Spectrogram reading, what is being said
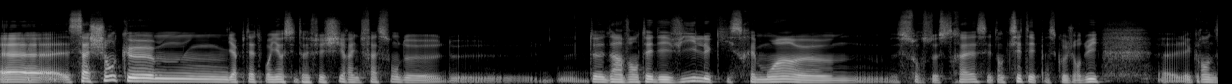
euh, sachant qu'il hum, y a peut-être moyen aussi de réfléchir à une façon de, d'inventer des villes qui seraient moins euh, source de stress et d'anxiété. Parce qu'aujourd'hui, euh, les grandes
